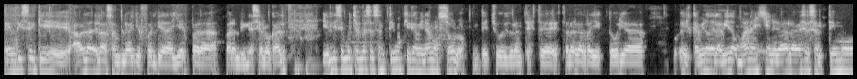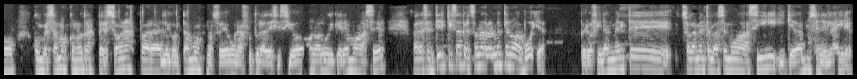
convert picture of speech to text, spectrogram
él dice que habla de la asamblea que fue el día de ayer para, para la iglesia local, y él dice muchas veces sentimos que caminamos solos. De hecho, durante este, esta larga trayectoria el camino de la vida humana en general, a veces sentimos, conversamos con otras personas para, le contamos, no sé, una futura decisión o algo que queremos hacer, para sentir que esa persona realmente nos apoya. Pero finalmente solamente lo hacemos así y quedamos en el aire.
